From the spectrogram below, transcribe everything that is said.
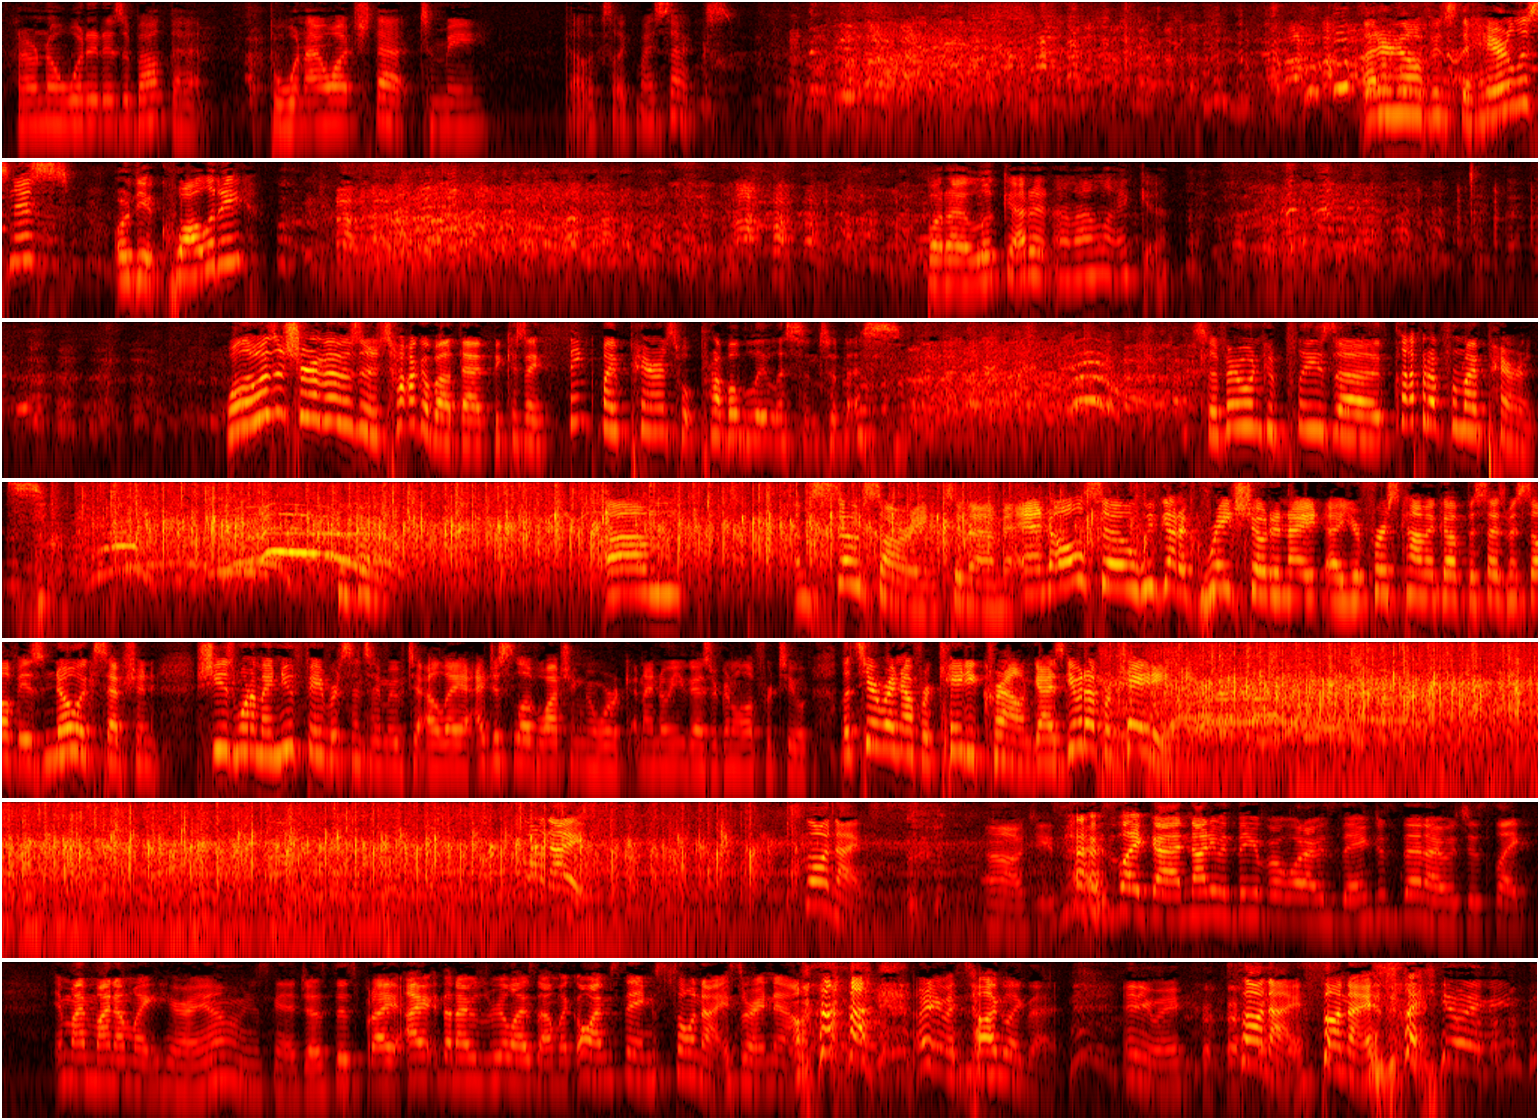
I don't know what it is about that, but when I watch that, to me, that looks like my sex. I don't know if it's the hairlessness or the equality. But I look at it and I like it. Well, I wasn't sure if I was going to talk about that because I think my parents will probably listen to this. So if everyone could please uh, clap it up for my parents. um, I'm so sorry to them. And also, we've got a great show tonight. Uh, your first comic up, besides myself, is no exception. She is one of my new favorites since I moved to LA. I just love watching her work, and I know you guys are going to love her too. Let's hear it right now for Katie Crown, guys. Give it up for Katie. So nice. So nice. Oh, jeez. I was like, uh, not even thinking about what I was saying just then. I was just like, in my mind, I'm like, here I am. I'm just gonna adjust this. But I, I then I was realized I'm like, oh, I'm saying so nice right now. I don't even talk like that. Anyway, so nice, so nice. like, you know what I mean?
